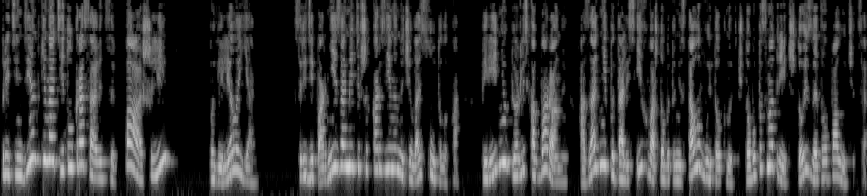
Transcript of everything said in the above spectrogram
Претендентки на титул красавицы пошли, повелела я. Среди парней, заметивших корзины, началась сутолока. Передние уперлись, как бараны, а задние пытались их во что бы то ни стало вытолкнуть, чтобы посмотреть, что из этого получится.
